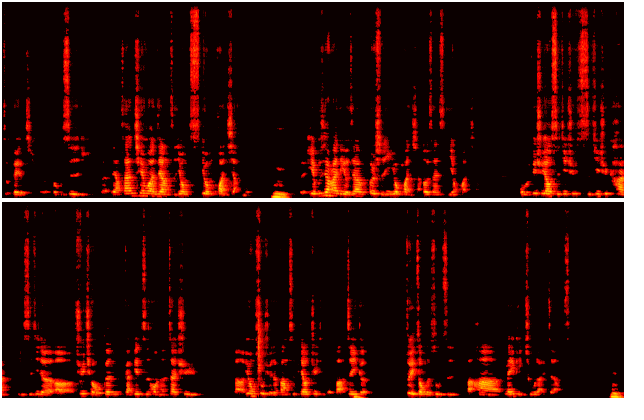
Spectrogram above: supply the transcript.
准备的金额，而不是以两三千万这样子用用幻想的。嗯。也不是像艾迪尔这样二十亿用幻想，二三十亿用幻想。我们必须要实际去实际去看你实际的呃需求跟改变之后呢，再去呃用数学的方式比较具体的把这一个最终的数字把它 mapping 出来，这样子。嗯，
